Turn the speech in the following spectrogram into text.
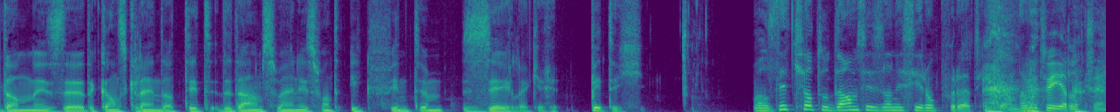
dan is de kans klein dat dit de dameswijn is, want ik vind hem zeer lekker. Pittig, als dit Chateau Dams is, dan is hierop vooruit gegaan. Dat moeten we eerlijk zijn.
